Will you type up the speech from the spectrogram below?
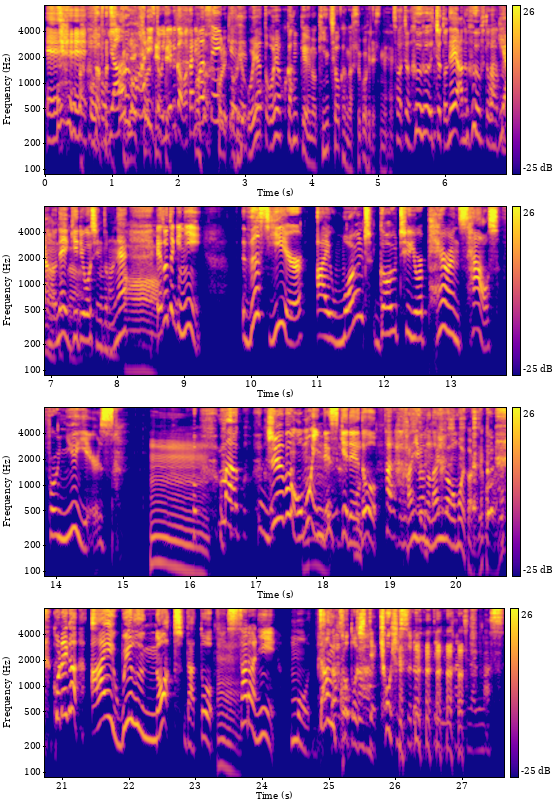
えー、やんわりと言えるかわかりませんけれど。親と親子関係の緊張感がすごいですね。そう、ちょ夫婦、ちょっとね、あの夫婦とか、あのね、義両親とのね。えー、その時に、This year, I won't go to your parents' house for New Year's. うん。まあ、十分重いんですけれど、会話の内容は重いからね、これはね。これが I will not だと、さらにもう断固として拒否するっていう感じになります。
